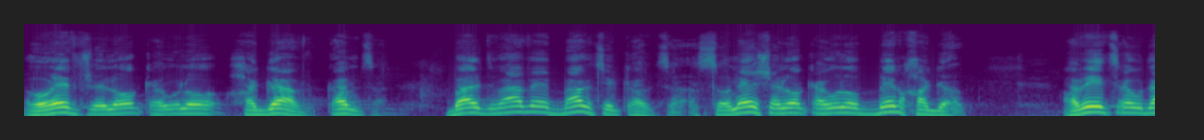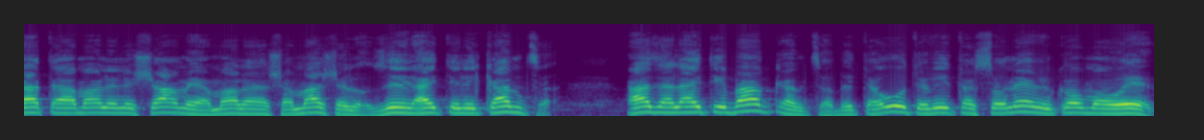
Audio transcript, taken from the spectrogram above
האוהב שלו קראו לו חגב, קמצא. בעל דבבה ברצ'ה קמצא. השונא שלו קראו לו בן חגב. אבי יצחק דתא אמר ללשמי, אמר להשמה שלו, זיל הייתי לי קמצא. אז עלייתי בר קמצא, בטעות הביא את השונא במקום האוהב.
